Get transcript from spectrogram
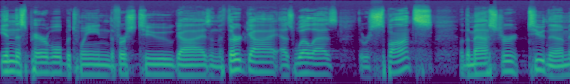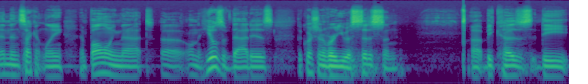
in this parable between the first two guys and the third guy, as well as the response of the master to them. And then, secondly, and following that, uh, on the heels of that, is the question of are you a citizen? Uh, because the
